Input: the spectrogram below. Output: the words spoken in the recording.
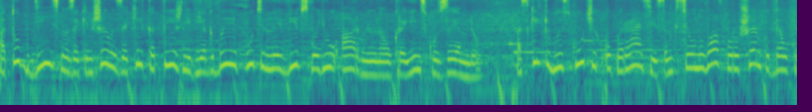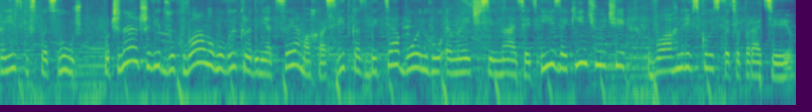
А то б дійсно закінчили за кілька тижнів, якби Путін не ввів свою армію на українську землю. А скільки блискучих операцій санкціонував Порошенко для українських спецслужб, починаючи від зухвалого викрадення Цемаха, свідка збиття Боїнгу MH17 і закінчуючи вагнерівською спецоперацією.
